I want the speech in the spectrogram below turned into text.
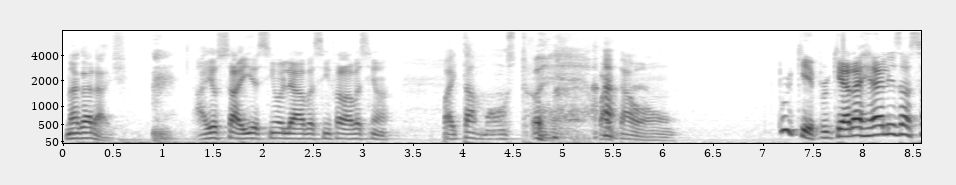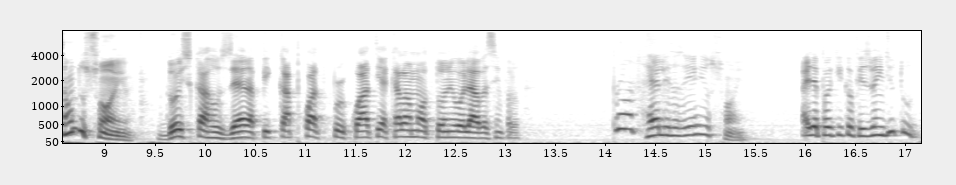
Na garagem. Aí eu saía assim, olhava assim falava assim, ó. Pai tá monstro. Pai tá on. Por quê? Porque era a realização do sonho. Dois carros zero, a picape 4x4 e aquela motona eu olhava assim e falava, pronto, realizei o sonho. Aí depois o que, que eu fiz? Vendi tudo.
